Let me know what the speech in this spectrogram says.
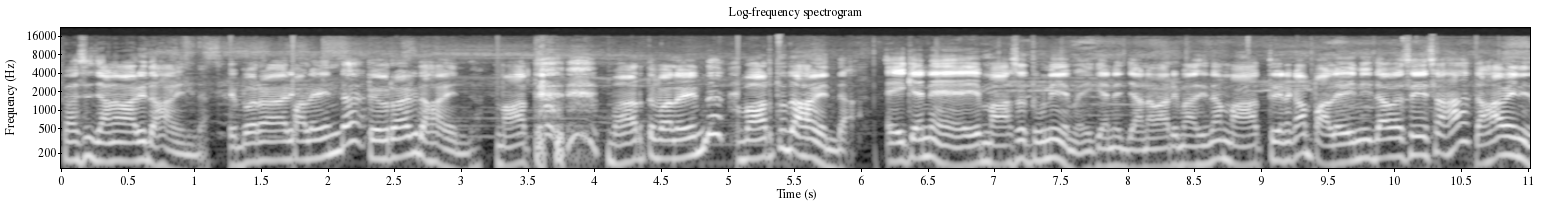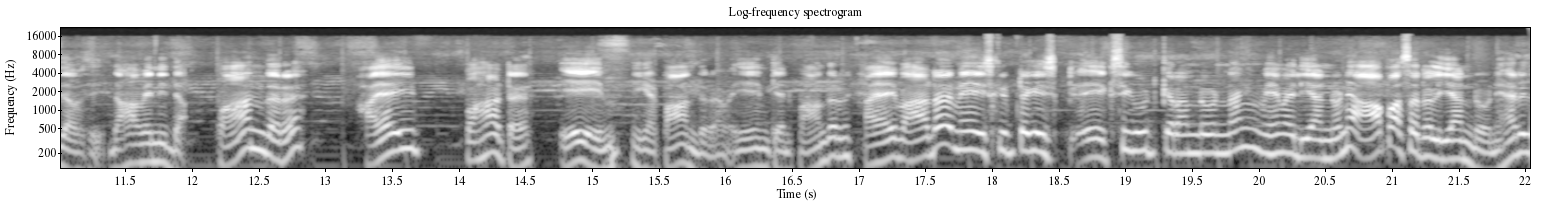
පස ජනවාරි දහවෙන්ද? එබරාරි පලවෙන්ද? පෙවරාරි දහවෙන්ද? මාර්ත මාර්ත බලවෙන්ද මාර්ත දහවෙන්ද? ඒකැන ඒ මාස තුනේම. ගැන ජනවාරි මාසිද මාත්වයනකම් පලවෙනි දවසේ සහ දහවෙනි දවසේ. දහවෙනිද. පාන්දර හයයි පහට ඒම් එක පාන්දර ඒම් කැන් පාන්දර. අයයි වාට මේ ස්ක්‍රප් එක්සිකුට් කරන්න ඔන්නම් මෙම ලියන්න ඕනේ ආපසට ලියන්න ඕනේ. හරි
